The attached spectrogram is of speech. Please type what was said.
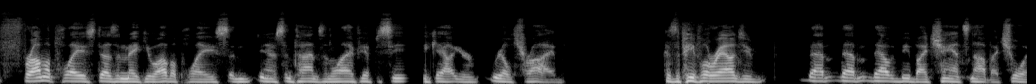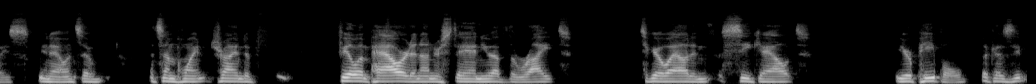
from a place doesn't make you of a place. And, you know, sometimes in life you have to seek out your real tribe because the people around you, that, that, that would be by chance, not by choice, you know? And so at some point trying to feel empowered and understand you have the right to go out and seek out your people because, you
